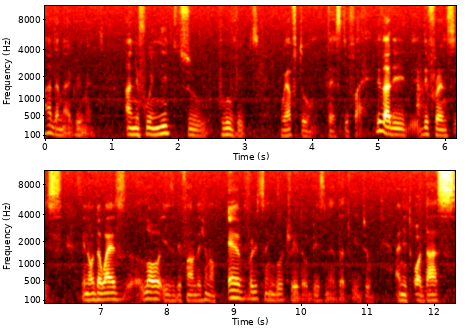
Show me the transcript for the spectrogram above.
had an agreement. And if we need to prove it, we have to testify. These are the differences. You know, otherwise, law is the foundation of every single trade or business that we do, and it orders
